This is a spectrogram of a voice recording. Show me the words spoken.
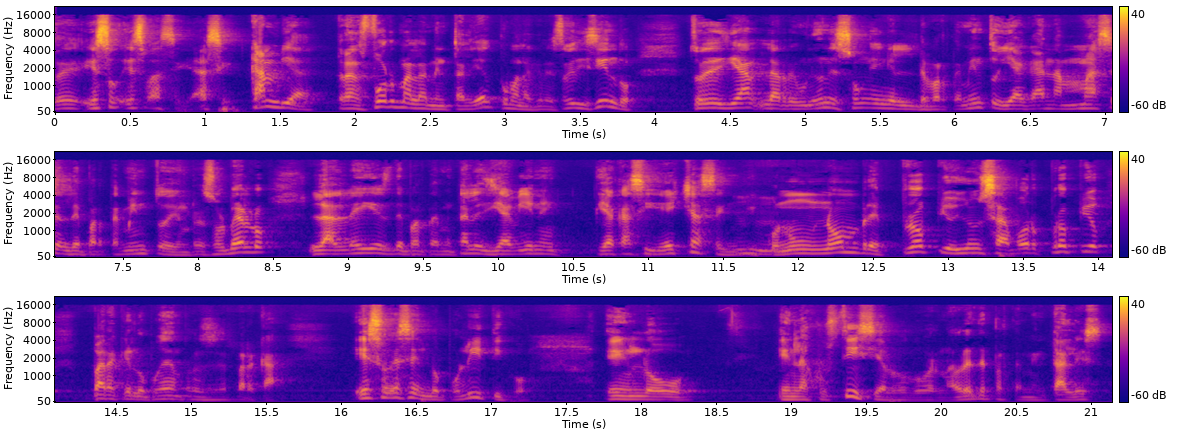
Entonces, eso, eso hace, hace, cambia, transforma la mentalidad como la que le estoy diciendo. Entonces ya las reuniones son en el departamento, ya gana más el departamento en resolverlo. Las leyes departamentales ya vienen ya casi hechas en, uh -huh. con un nombre propio y un sabor propio para que lo puedan procesar para acá. Eso es en lo político. En lo en la justicia, los gobernadores departamentales,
